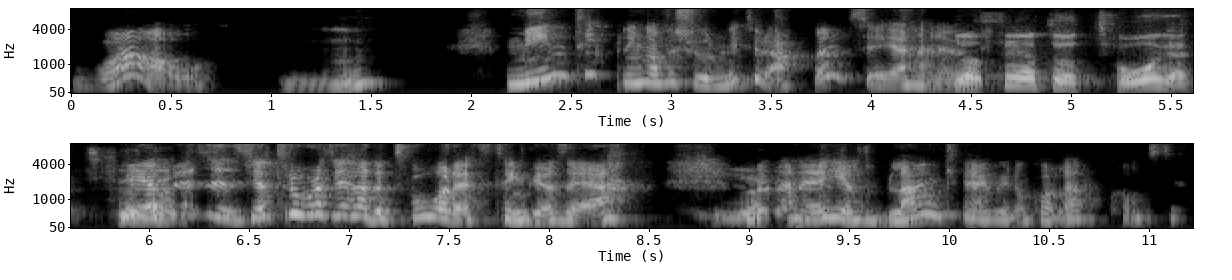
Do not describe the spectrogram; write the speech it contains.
Wow! Mm. Min tippning har försvunnit ur appen ser jag här nu. Jag ser att du har två rätt. Ja, Frida. precis. Jag tror att jag hade två rätt tänkte jag säga. Ja. Men den är helt blank när jag går in och kollar. Konstigt.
